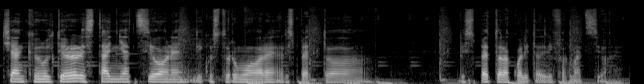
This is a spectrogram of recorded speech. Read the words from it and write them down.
c'è anche un'ulteriore stagnazione di questo rumore rispetto, rispetto alla qualità dell'informazione.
